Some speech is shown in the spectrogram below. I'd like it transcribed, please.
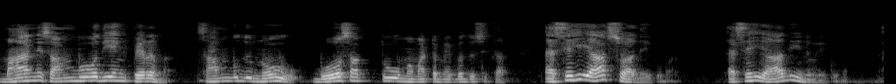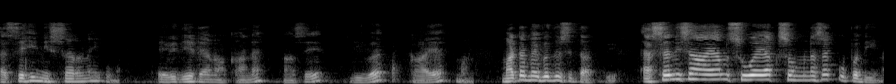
මහන්නේ සම්බෝධියෙන් පෙරම සම්බුදු නොවූ බෝසත් වූම මට මෙබඳු සිතක්. ඇසෙහි ආශ්වාදයකුම ඇසෙහි ආදීනුවයකුම ඇසෙහි නිස්සරණයකුම එවිදිහට යනවා කන අසේ දිව කාය මන. මට මෙබඳු සිතක් විය. ඇස නිසා යම් සුවයක් සොම්නසක් උපදීන.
